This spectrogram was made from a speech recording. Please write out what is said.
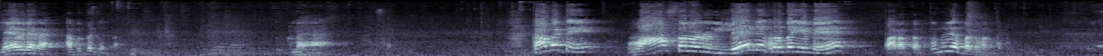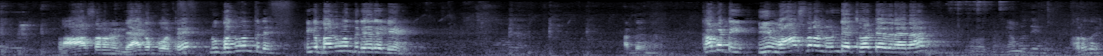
లేవులేరా? అబద్ధం చెప్పా. ఉన్నాయా. కాబట్టి వాసనలు లేని హృదయమే పరతత్వం నువ్వే భగవంతుడు. వాసనలు లేకపోతే నువ్వు భగవంతుడే. ఇంకా భగవంతుడు ఏరే లేడు? అర్థమైందా? కాబట్టి ఈ వాసనలు ఉండే చోటేది నాయనా? హృదయం.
